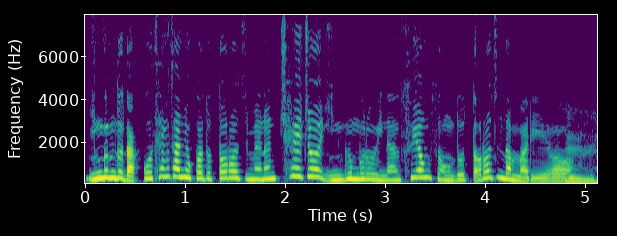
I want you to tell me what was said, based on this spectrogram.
임금도 낮고 생산 효과도 떨어지면은 최저 임금으로 인한 수용성도 떨어진단 말이에요. 음.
